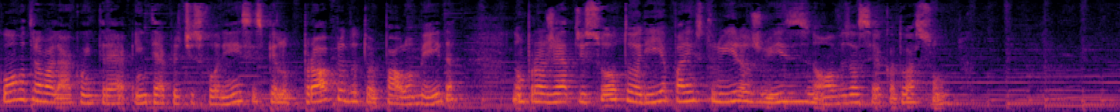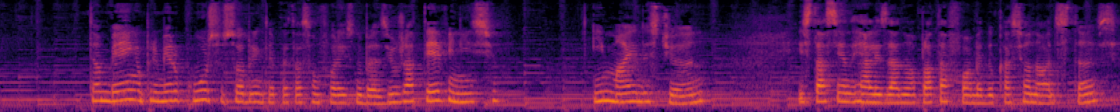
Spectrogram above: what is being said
como trabalhar com intérpretes forenses pelo próprio Dr. Paulo Almeida, num projeto de sua autoria para instruir aos juízes novos acerca do assunto. Também o primeiro curso sobre interpretação forense no Brasil já teve início em maio deste ano. Está sendo realizado numa plataforma educacional à distância,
